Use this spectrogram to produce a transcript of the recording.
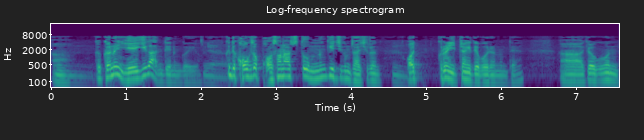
어. 음. 그, 그거는 얘기가 안 되는 거예요. 예. 근데 거기서 벗어날 수도 없는 게 지금 사실은 음. 어, 그런 입장이 돼 버렸는데 아, 결국은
